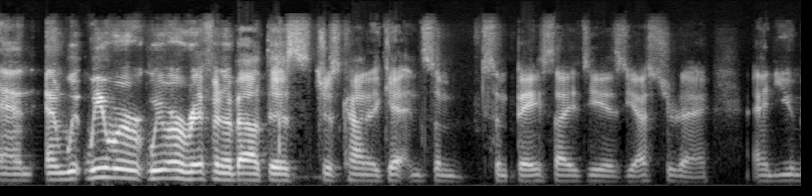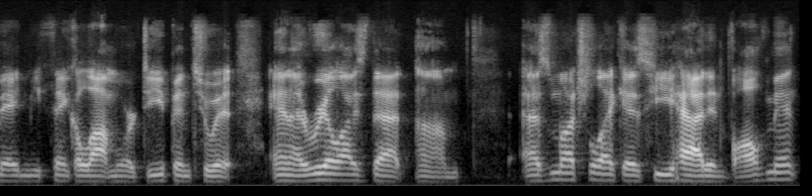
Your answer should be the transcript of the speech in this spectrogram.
and and we, we were we were riffing about this just kind of getting some some base ideas yesterday and you made me think a lot more deep into it. And i realized that um as much like as he had involvement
